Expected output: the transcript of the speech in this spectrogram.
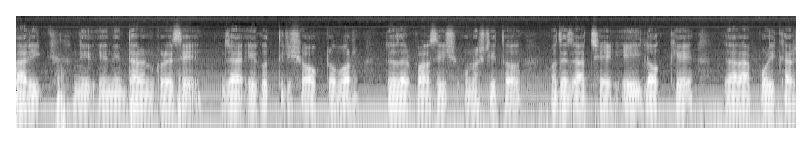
তারিখ নির্ধারণ করেছে, যা একত্রিশে অক্টোবর দু হাজার পঁচিশ অনুষ্ঠিত হতে যাচ্ছে। এই লক্ষ্যে যারা পরীক্ষার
